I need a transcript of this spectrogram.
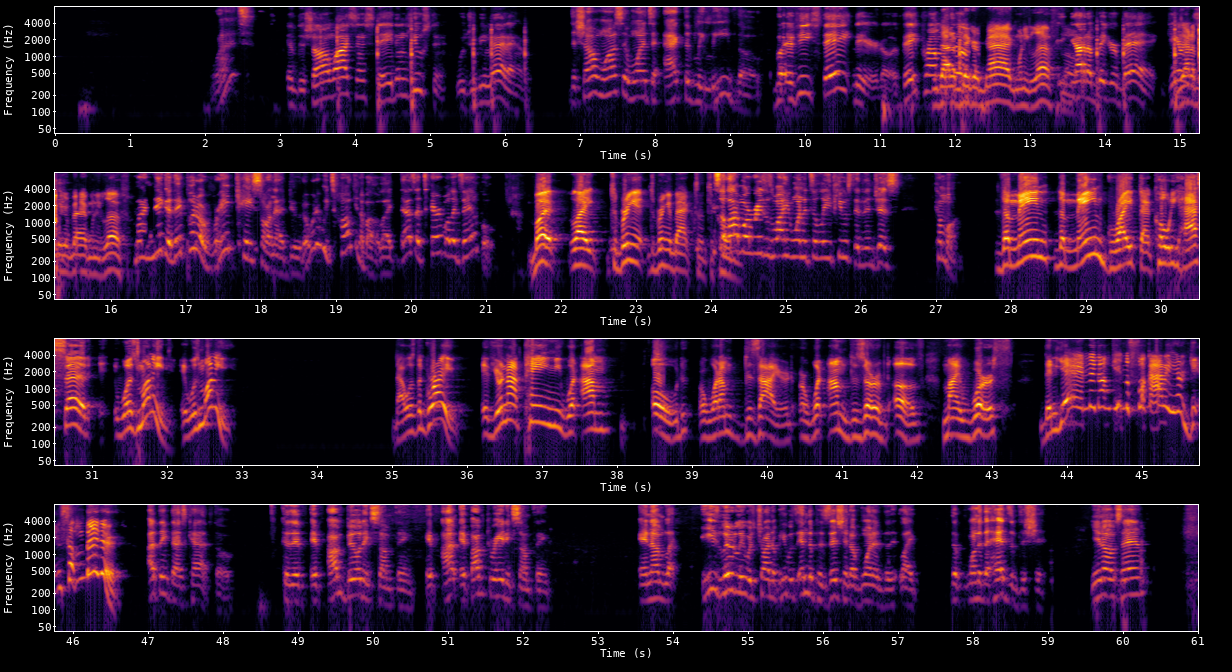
What? If Deshaun Watson stayed in Houston, would you be mad at him? Deshaun Watson wanted to actively leave though. But if he stayed there, though, if they He promised got a him, bigger bag when he left. he Though. got a bigger bag. He got a bigger bag when he left. My nigga, they put a rape case on that dude. What are we talking about? Like, that's a terrible example. But like to bring it to bring it back to, to It's a lot more reasons why he wanted to leave Houston than just come on. the main the main gripe that Cody has said was money. It was money. That was the gripe. If you're not paying me what I'm owed or what I'm desired or what I'm deserved of, my worth, then yeah, nigga, I'm getting the fuck out of here, getting something bigger. I think that's cap though. Because if, if I'm building something, if I'm if I'm creating something, and I'm like, he's literally was trying to, he was in the position of one of the like the one of the heads of the shit. You know what I'm saying?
